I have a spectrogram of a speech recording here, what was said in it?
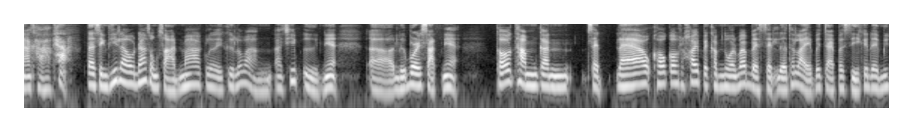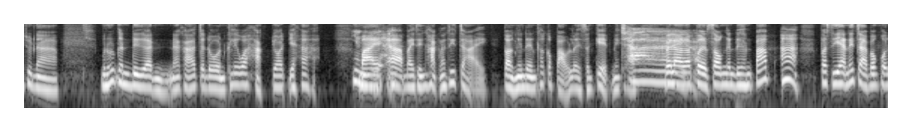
นะคะค่ะ แต่สิ่งที่เราน่าสงสารมากเลยคือระหว่างอาชีพอื่นเนี่ยเอ่อหรือบริษัทเนี่ยเขาทำกันเสร็จแล้วเขาก็ค่อยไปคำนวณว่าเบ็ดเสร็จเหลือเท่าไหร่ไปจ่ายภาษีกันเดือนมิถุนามนุษย์เงินเดือนนะคะ จะโดนเขาเรียกว่าหักยอดย่ายังหไงมายคะอ่าหมายถึงหักหน้าที่จ่ายก่อนเงินเดือนเข้ากระเป๋าเลยสังเกตไหมคะใช่ เวลาเราค่ะเปิดซองเงินเดือนปั๊บอ่าภาษีหักหน้าที่จ่ายบางคน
